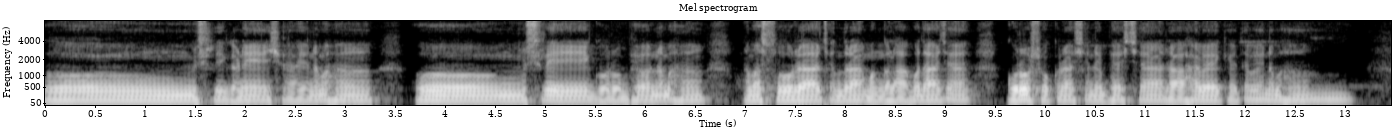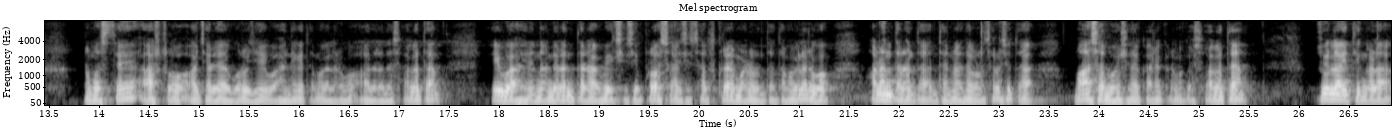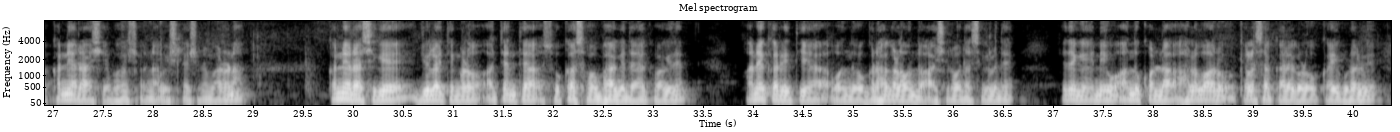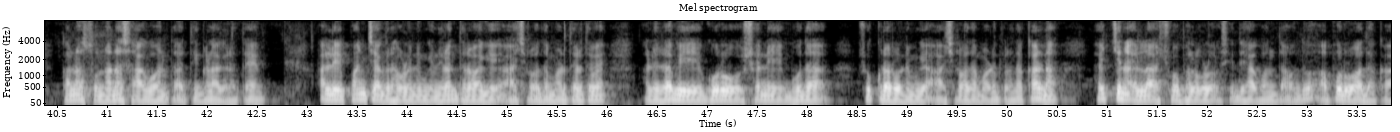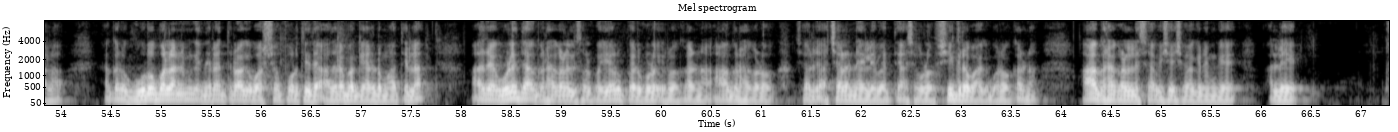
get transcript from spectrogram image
ಓಂ ಶ್ರೀ ಗಣೇಶಾಯ ನಮಃ. ಓಂ ಶ್ರೀ ಗುರುಭ್ಯೋ ನಮಃ. ನಮಃ ಸೂರ್ಯ ಚಂದ್ರ ಮಂಗಲಾಬುಧ ಚ. ಗುರು ಶುಕ್ರ ಶನಿಭ್ಯಶ್ಚ ರಾಹವೇ ಕೇತವೇ ನಮಃ. ನಮಸ್ತೆ, ಆಸ್ಟ್ರೋ ಆಚಾರ್ಯ ಗುರುಜಿ, ವಾಹಿನಿಗೆ ತಮಗೆಲ್ಲರಿಗೂ ಆದರದ ಸ್ವಾಗತ. ಈ ವಾಹಿನಿಯನ್ನು ನಿರಂತರ ವೀಕ್ಷಿಸಿ, ಪ್ರೋತ್ಸಾಹಿಸಿ, ಸಬ್ಸ್ಕ್ರೈಬ್ ಮಾಡುವಂಥ ತಮಗೆಲ್ಲರಿಗೂ ಅನಂತನಂತ ಧನ್ಯವಾದಗಳನ್ನು ಸಲ್ಲಿಸುತ್ತಾ ಮಾಸ ಭವಿಷ್ಯದ ಕಾರ್ಯಕ್ರಮಕ್ಕೆ ಸ್ವಾಗತ. ಜುಲೈ ತಿಂಗಳ ಕನ್ಯಾ ರಾಶಿಯ ಭವಿಷ್ಯವನ್ನು ವಿಶ್ಲೇಷಣೆ ಮಾಡೋಣ. ಕನ್ಯಾ ರಾಶಿಗೆ ಜುಲೈ ತಿಂಗಳು ಅತ್ಯಂತ ಸುಖ ಸೌಭಾಗ್ಯದಾಯಕವಾಗಿದೆ. ಅನೇಕ ರೀತಿಯ ಒಂದು ಗ್ರಹಗಳ ಒಂದು ಆಶೀರ್ವಾದ ಸಿಗಲಿದೆ. ಜೊತೆಗೆ ನೀವು ಅಂದುಕೊಂಡ ಹಲವಾರು ಕೆಲಸ ಕಾರ್ಯಗಳು ಕೈಗೂಡಲಿವೆ. ಕನಸು ನನಸಾಗುವಂಥ ತಿಂಗಳಾಗಿರುತ್ತೆ. ಅಲ್ಲಿ ಪಂಚಗ್ರಹಗಳು ನಿಮಗೆ ನಿರಂತರವಾಗಿ ಆಶೀರ್ವಾದ ಮಾಡ್ತಿರ್ತವೆ ಅಲ್ಲಿ ರವಿ, ಗುರು, ಶನಿ, ಬುಧ, ಶುಕ್ರರು ನಿಮಗೆ ಆಶೀರ್ವಾದ ಮಾಡುತ್ತಿರುವ ಕಾರಣ ಹೆಚ್ಚಿನ ಎಲ್ಲ ಶುಭಫಲಗಳು ಸಿದ್ಧಿಯಾಗುವಂಥ ಒಂದು ಅಪೂರ್ವವಾದ ಕಾಲ. ಯಾಕಂದರೆ ಗುರುಬಲ ನಿಮಗೆ ನಿರಂತರವಾಗಿ ವರ್ಷ ಪೂರ್ತಿ ಇದೆ ಅದರ ಬಗ್ಗೆ ಎರಡು ಮಾತಿಲ್ಲ. ಆದರೆ ಉಳಿದ ಗ್ರಹಗಳಲ್ಲಿ ಸ್ವಲ್ಪ ಏರುಪೇರುಗಳು ಇರುವ ಕಾರಣ ಆ ಗ್ರಹಗಳು ಚಲ, ಚಲನೆಯಲ್ಲಿ ವ್ಯತ್ಯಾಸಗಳು ಶೀಘ್ರವಾಗಿ ಬರುವ ಕಾರಣ ಆ ಗ್ರಹಗಳಲ್ಲಿ ಸಹ ವಿಶೇಷವಾಗಿ ನಿಮಗೆ ಅಲ್ಲಿ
